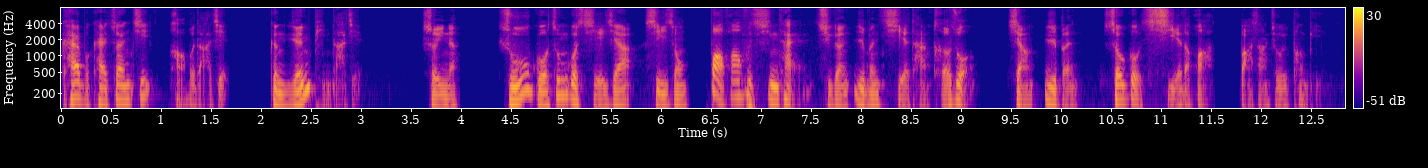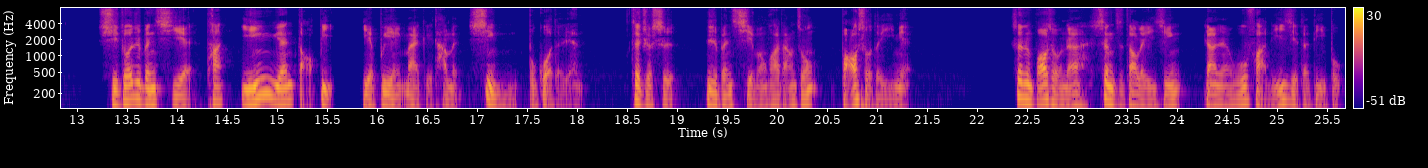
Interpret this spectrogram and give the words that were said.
开不开专机毫不搭界，跟人品搭界。所以呢，如果中国企业家是一种暴发户心态去跟日本企业谈合作，向日本收购企业的话，马上就会碰壁。许多日本企业它银元倒闭，也不愿意卖给他们信不过的人。这就是日本企业文化当中保守的一面。这种保守呢，甚至到了已经让人无法理解的地步，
